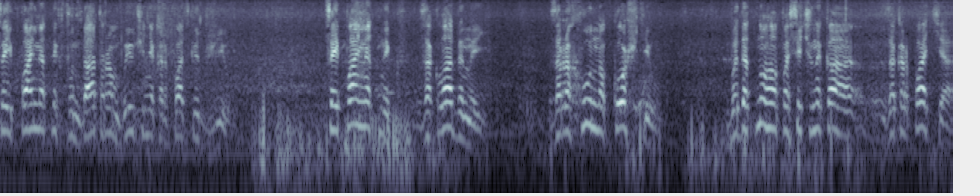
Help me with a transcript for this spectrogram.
цей пам'ятник фундатором вивчення карпатських бджіл. Цей пам'ятник закладений за рахунок коштів видатного посічника Закарпаття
